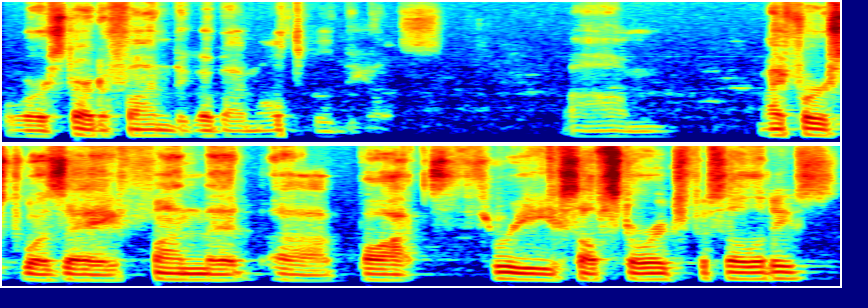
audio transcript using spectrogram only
or start a fund to go buy multiple deals. Um, my first was a fund that uh, bought three self storage facilities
